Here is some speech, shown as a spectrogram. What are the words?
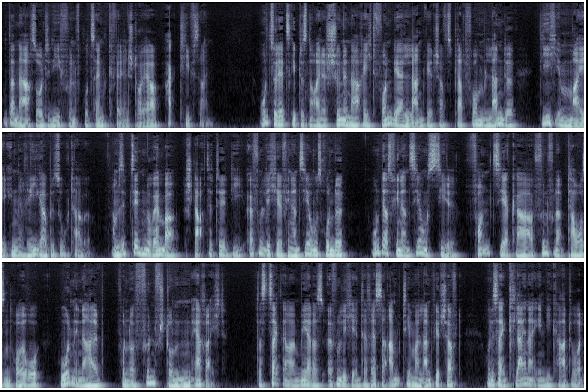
und danach sollte die 5% Quellensteuer aktiv sein. Und zuletzt gibt es noch eine schöne Nachricht von der Landwirtschaftsplattform Lande, die ich im Mai in Riga besucht habe. Am 17. November startete die öffentliche Finanzierungsrunde und das Finanzierungsziel von circa 500.000 Euro wurden innerhalb von nur fünf Stunden erreicht. Das zeigt einmal mehr das öffentliche Interesse am Thema Landwirtschaft und ist ein kleiner Indikator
